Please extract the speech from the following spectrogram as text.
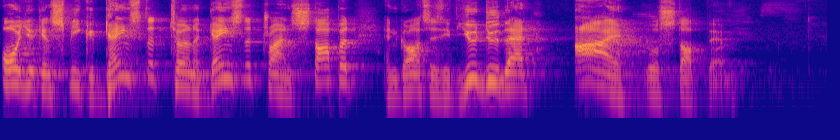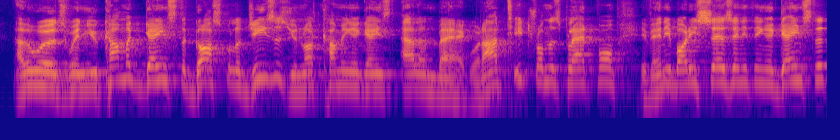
Or you can speak against it, turn against it, try and stop it. And God says, if you do that, I will stop them. In other words, when you come against the gospel of Jesus, you're not coming against Allan Bagg. What I teach from this platform, if anybody says anything against it,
